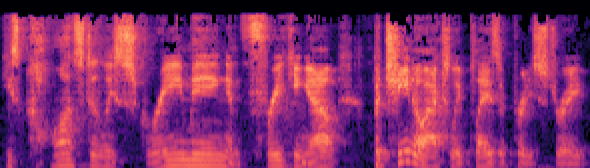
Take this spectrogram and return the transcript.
he's constantly screaming and freaking out. Pacino actually plays it pretty straight,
